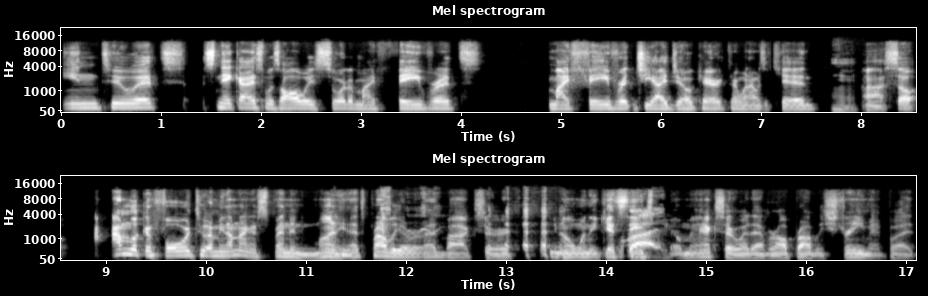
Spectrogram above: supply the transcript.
into it. Snake Eyes was always sort of my favorite, my favorite GI Joe character when I was a kid. Mhm. Uh, so I'm looking forward to. it. I mean, I'm not gonna spend any money. That's probably a red box or you know when it gets to Right. HBO Max or whatever, I'll probably stream it. But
